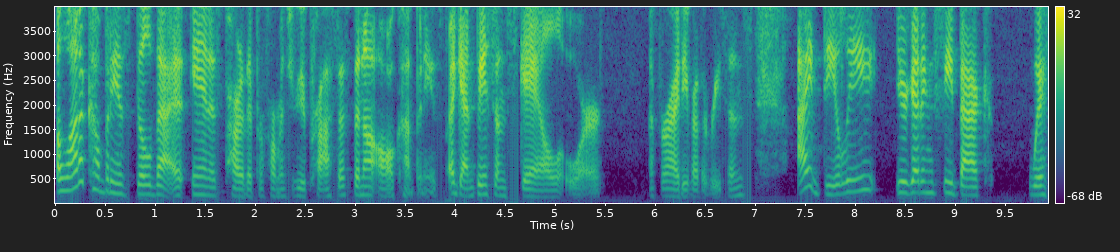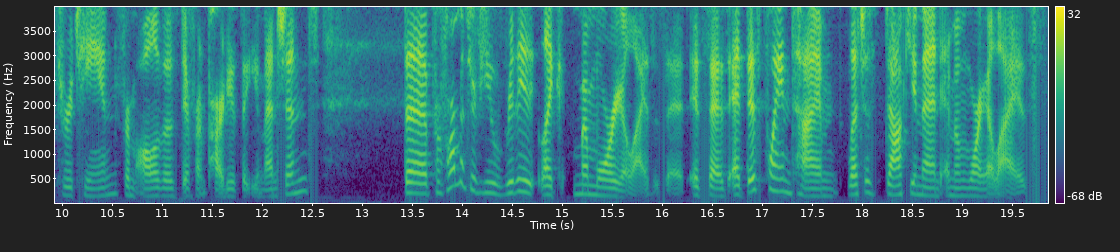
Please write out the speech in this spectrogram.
A lot of companies build that in as part of the performance review process but not all companies. Again based on scale or a variety of other reasons. Ideally you're getting feedback with routine from all of those different parties that you mentioned. The performance review really like memorializes it. It says at this point in time let's just document and memorialize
